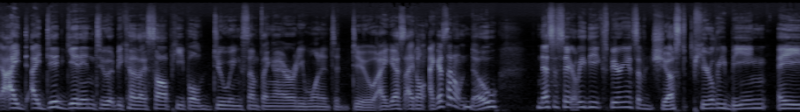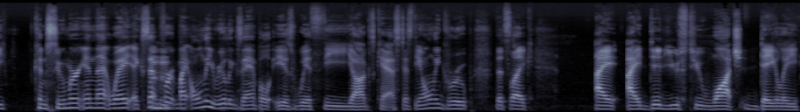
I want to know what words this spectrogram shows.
I I did get into it because I saw people doing something I already wanted to do. I guess I don't I guess I don't know necessarily the experience of just purely being a consumer in that way, except for my only real example is with the Yogscast. It's the only group that's like I I did used to watch daily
